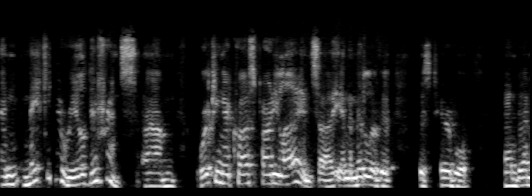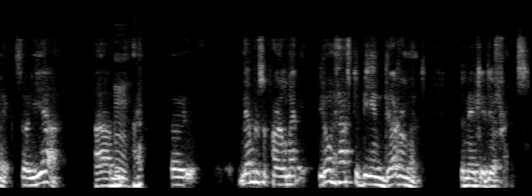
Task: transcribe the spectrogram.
and making a real difference, um, working across party lines uh, in the middle of the, this terrible pandemic. So yeah, mm. uh, members of parliament, you don't have to be in government to make a difference.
